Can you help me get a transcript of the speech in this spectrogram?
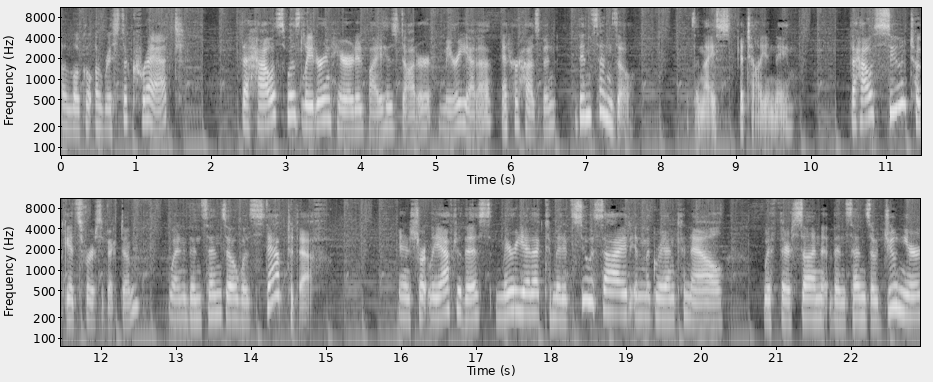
a local aristocrat, the house was later inherited by his daughter Marietta and her husband Vincenzo. It's a nice Italian name. The house soon took its first victim when Vincenzo was stabbed to death. And shortly after this, Marietta committed suicide in the Grand Canal, with their son Vincenzo Jr.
